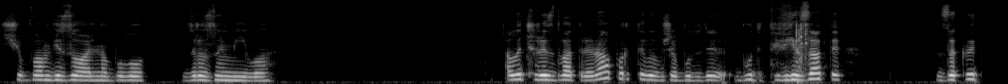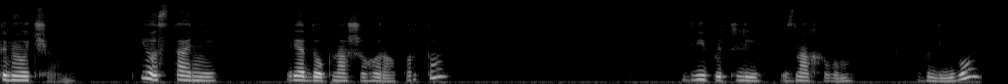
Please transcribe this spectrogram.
щоб вам візуально було зрозуміло. Але через 2-3 рапорти ви вже будете, будете в'язати з закритими очами. І останній рядок нашого рапорту. Дві петлі з нахилом вліво,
